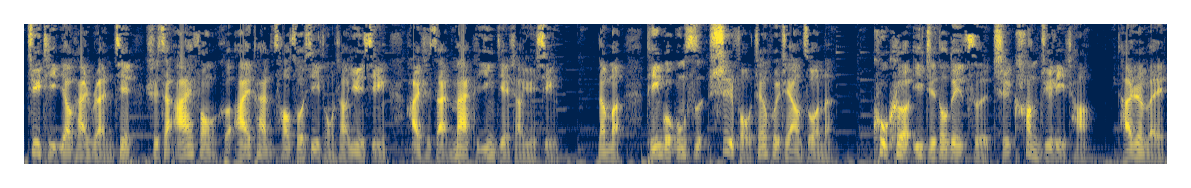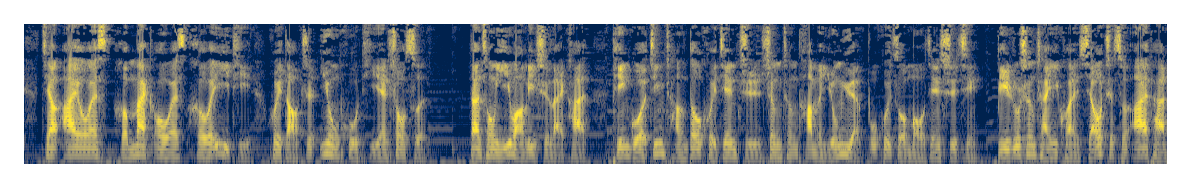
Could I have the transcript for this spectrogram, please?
具体要看软件是在 iPhone 和 iPad 操作系统上运行，还是在 Mac 硬件上运行。那么，苹果公司是否真会这样做呢？库克一直都对此持抗拒立场。他认为将 iOS 和 macOS 合为一体会导致用户体验受损，但从以往历史来看，苹果经常都会坚持声称他们永远不会做某件事情，比如生产一款小尺寸 iPad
